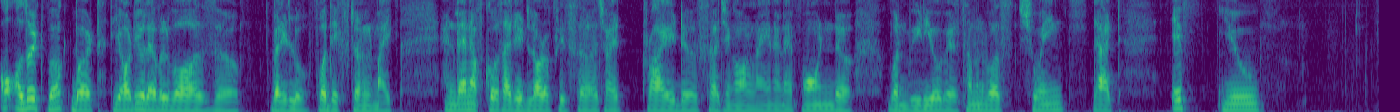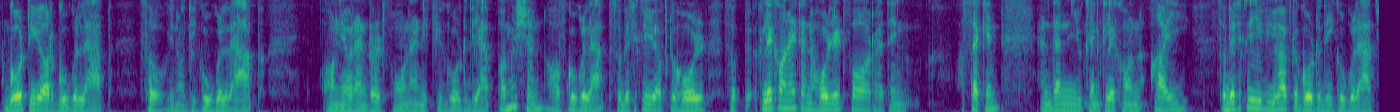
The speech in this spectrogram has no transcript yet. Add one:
although it worked, but the audio level was uh, very low for the external mic. And then, of course, I did a lot of research. I tried uh, searching online, and I found uh, one video where someone was showing that if you go to your Google app so, you know, the Google app on your Android phone. And if you go to the app permission of Google app, so basically you have to hold, so cl click on it and hold it for, I think, a second. And then you can click on I. So basically you have to go to the Google app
